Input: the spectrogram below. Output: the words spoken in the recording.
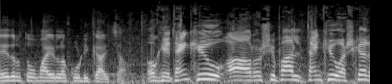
നേതൃത്വവുമായുള്ള കൂടിക്കാഴ്ച. Okay thank you Roshipal thank you Ashkar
